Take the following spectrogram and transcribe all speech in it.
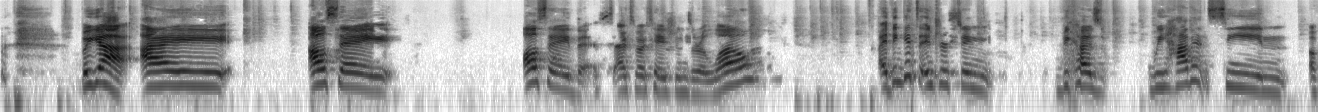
but yeah, I I'll say I'll say this: expectations are low. I think it's interesting because we haven't seen a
